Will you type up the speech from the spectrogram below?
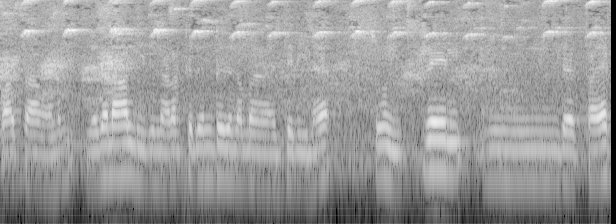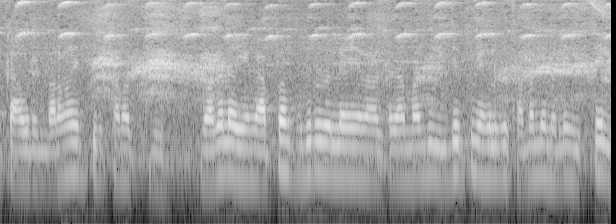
பார்த்தாகணும். எதனால் இது நடக்குதுன்றது நம்ம தெரியல. ஸோ இஸ்ரேல் இந்த தயக்க அவருடைய மரணத்திற்கான முதல்ல எங்கள் அப்பா புதுருவில் வந்து இதுக்கும் எங்களுக்கு சம்மந்தம் இல்லை. இஸ்ரேல்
